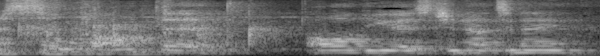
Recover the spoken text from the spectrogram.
I'm so pumped that all of you guys turned out tonight.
